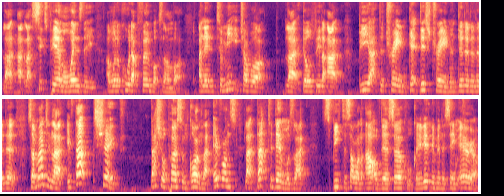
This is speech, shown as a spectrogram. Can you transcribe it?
like at like six p.m. on Wednesday, I'm gonna call that phone box number, and then to meet each other, like they'll be like. Ah, "Ah, be at the train, get this train, and da da da da da. So imagine like if that shaked, that's your person gone. Like everyone's like that to them was like speak to someone out of their circle because they didn't live in the same area.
